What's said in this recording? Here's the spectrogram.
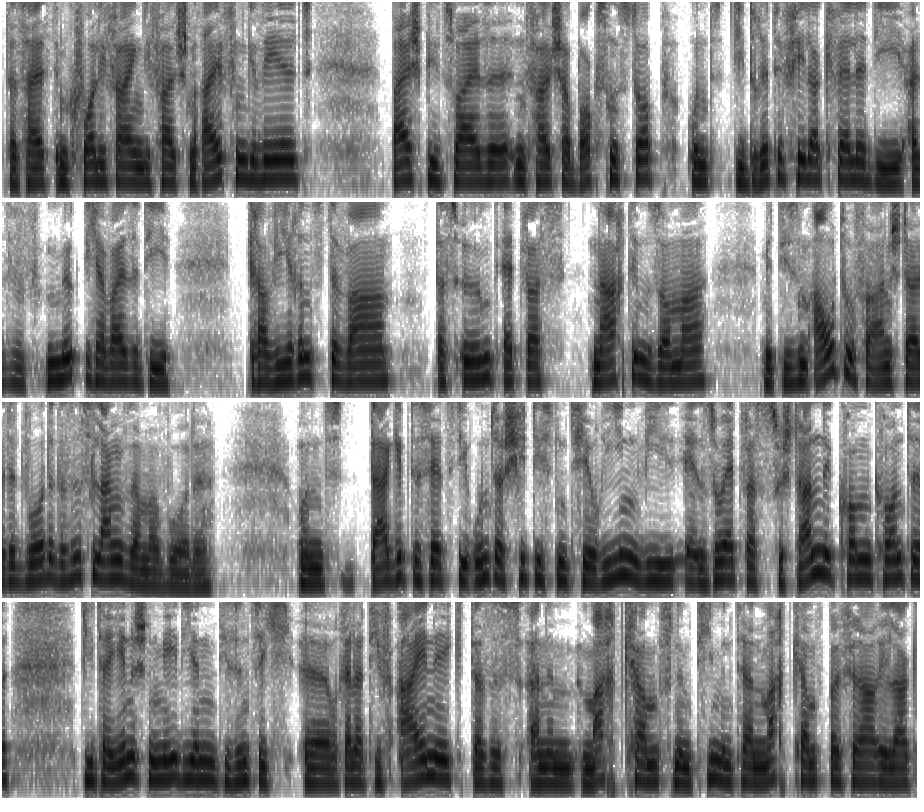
Das heißt, im Qualifying die falschen Reifen gewählt, beispielsweise ein falscher Boxenstopp. Und die dritte Fehlerquelle, die also möglicherweise die gravierendste war, dass irgendetwas nach dem Sommer mit diesem Auto veranstaltet wurde, dass es langsamer wurde. Und da gibt es jetzt die unterschiedlichsten Theorien, wie so etwas zustande kommen konnte. Die italienischen Medien, die sind sich äh, relativ einig, dass es an einem Machtkampf, einem teaminternen Machtkampf bei Ferrari lag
